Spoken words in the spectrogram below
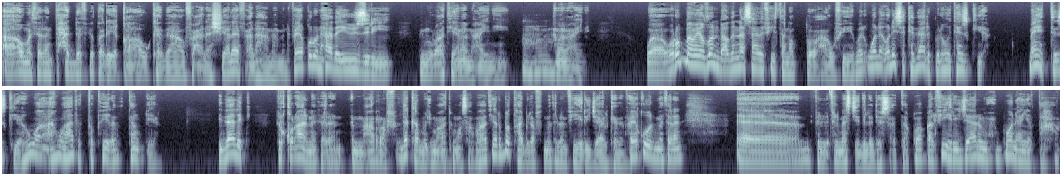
أو مثلا تحدث بطريقة أو كذا أو فعل أشياء لا يفعلها أمامنا فيقولون هذا يزري بمرؤته أمام عينه. أمام عينه. وربما يظن بعض الناس هذا فيه تنطع أو فيه ول- وليس كذلك بل هو تزكية. ما هي التزكية؟ هو هو هذا التطهير هذا التنقية. لذلك في القرآن مثلا لما عرف ذكر مجموعة مواصفات يربطها بلفظ مثلا فيه رجال كذا. فيقول مثلا آه، في المسجد الذي يسعى التقوى قال فيه رجال يحبون أن يطهروا.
